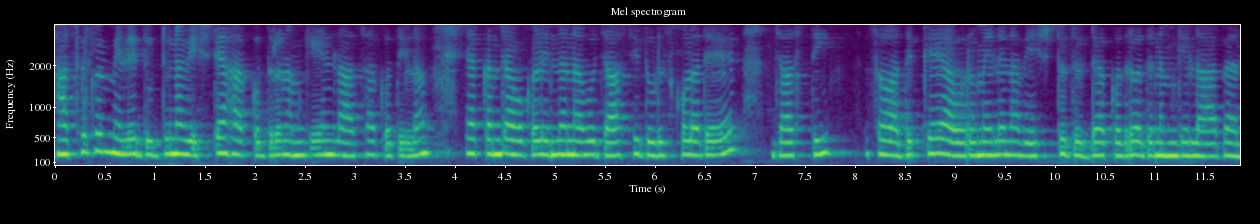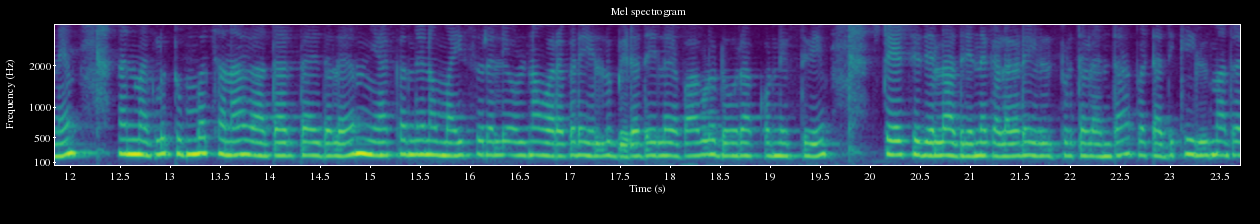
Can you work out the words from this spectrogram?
ಹಸುಗಳ ಮೇಲೆ ದುಡ್ಡು ನಾವು ಎಷ್ಟೇ ಹಾಕಿದ್ರೂ ನಮಗೇನು ಲಾಸ್ ಆಗೋದಿಲ್ಲ. ಯಾಕಂದರೆ ಅವುಗಳಿಂದ ನಾವು ಜಾಸ್ತಿ ದುಡಿಸ್ಕೊಳ್ಳೋದೇ ಜಾಸ್ತಿ. ಸೊ ಅದಕ್ಕೆ ಅವರ ಮೇಲೆ ನಾವು ಎಷ್ಟು ದುಡ್ಡು ಹಾಕಿದ್ರೂ ಅದು ನಮಗೆ ಲಾಭನೇ. ನನ್ನ ಮಗಳು ತುಂಬ ಚೆನ್ನಾಗಿ ಆಟ ಆಡ್ತಾ ಇದ್ದಾಳೆ. ಯಾಕಂದರೆ ನಾವು ಮೈಸೂರಲ್ಲಿ ಅವಳನ್ನ ಹೊರಗಡೆ ಎಲ್ಲೂ ಬಿಡೋದೇ ಇಲ್ಲ. ಯಾವಾಗಲೂ ಡೋರ್ ಹಾಕ್ಕೊಂಡಿರ್ತೀವಿ. ಸ್ಟೇರ್ಸ್ ಇದೆಯಲ್ಲ ಅದರಿಂದ ಕೆಳಗಡೆ ಇಳಿದ್ಬಿಡ್ತಾಳೆ ಅಂತ. ಬಟ್ ಅದಕ್ಕೆ ಇಲ್ಲಿ ಮಾತ್ರ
